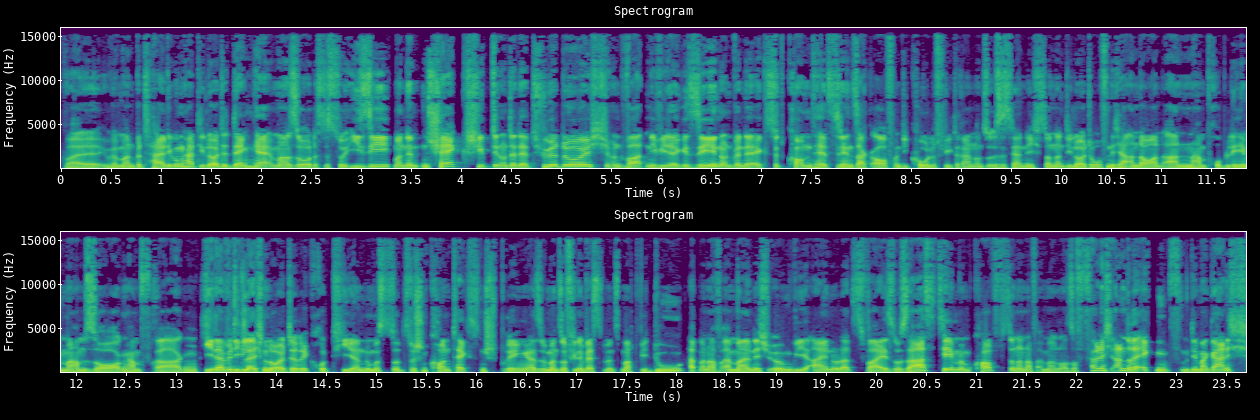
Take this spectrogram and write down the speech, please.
Weil wenn man Beteiligung hat, die Leute denken ja immer so, das ist so easy. Man nimmt einen Check, schiebt den unter der Tür durch und warten nie wieder gesehen. Und wenn der Exit kommt, hältst du den Sack auf und die Kohle fliegt rein. Und so ist es ja nicht, sondern die Leute rufen dich ja andauernd an, haben Probleme, haben Sorgen, haben Fragen. Jeder will die gleichen Leute rekrutieren. Du musst so zwischen Kontexten springen. Also wenn man so viele Investments macht wie du, hat man auf einmal nicht irgendwie ein oder zwei so SaaS-Themen im Kopf, sondern sondern auf einmal noch so völlig andere Ecken, mit denen man gar nicht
